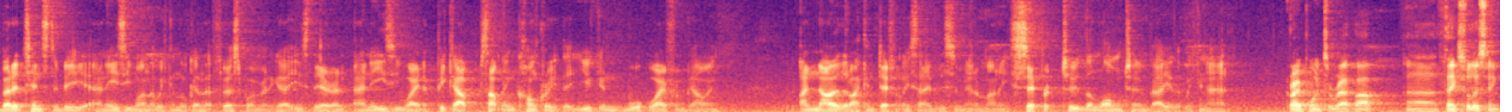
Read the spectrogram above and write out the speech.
but it tends to be an easy one that we can look at that first point and go, is there an, an easy way to pick up something concrete that you can walk away from going? I know that I can definitely save this amount of money, separate to the long term value that we can add. Great point to wrap up. Uh, thanks for listening.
